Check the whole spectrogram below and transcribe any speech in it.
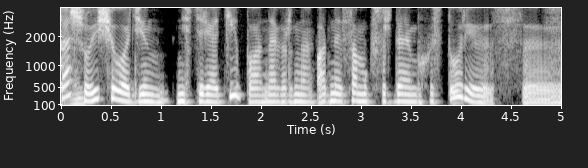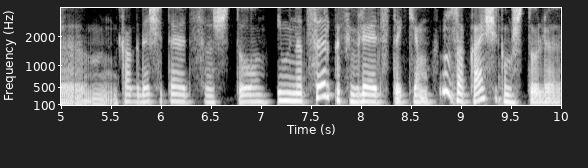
Хорошо, еще один не стереотип, а, наверное, одна из самых обсуждаемых историй, с, э, когда считается, что именно церковь является таким, ну, заказчиком, что ли,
